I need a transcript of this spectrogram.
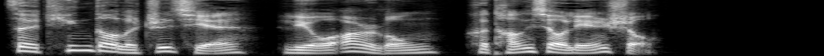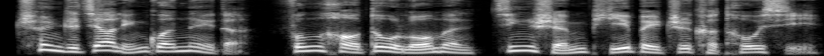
在听到了之前柳二龙和唐啸联手，趁着嘉陵关内的封号斗罗们精神疲惫之刻偷袭，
